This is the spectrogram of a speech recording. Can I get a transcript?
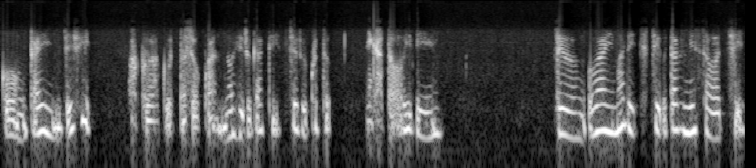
校ん会員ぜひワクワク図書館の昼がティッチュルクと。にがといびん中上いまで父歌びみそうち。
